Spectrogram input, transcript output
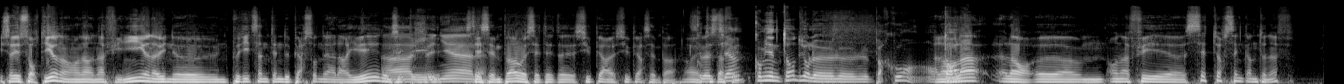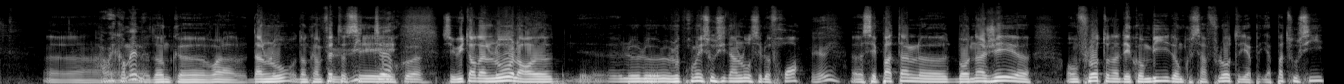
Il s'en est sorti, on a, fini, on a une, une petite centaine de personnes à l'arrivée. Donc ah, c'était sympa, c'était super, super sympa. Sébastien, combien de temps dure le, parcours en Alors là, alors, euh, on a fait 7h59. Euh, euh, ah ouais, quand même. Donc euh, voilà, dans l'eau. Donc en fait, c'est c'est 8 heures dans l'eau. Alors euh, le, premier souci dans l'eau, c'est le froid. Eh c'est pas tant le bon nager. on flotte, on a des combis, donc ça flotte. Il n'y a, pas de souci.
